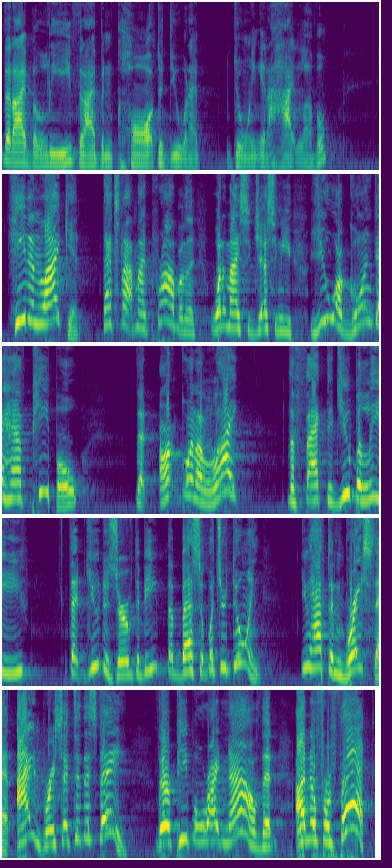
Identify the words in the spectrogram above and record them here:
that I believe that I've been called to do what I'm doing at a high level. He didn't like it. That's not my problem. What am I suggesting to you? You are going to have people that aren't going to like the fact that you believe that you deserve to be the best at what you're doing. You have to embrace that. I embrace that to this day. There are people right now that I know for a fact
